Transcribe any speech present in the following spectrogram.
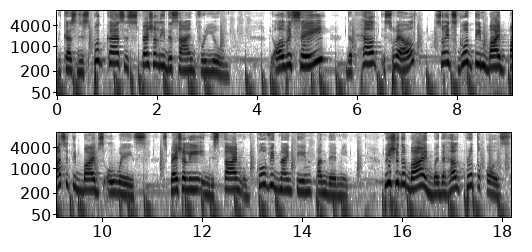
because this podcast is specially designed for you. We always say that health is wealth, so it's good to imbibe positive vibes always especially in this time of COVID-19 pandemic. We should abide by the health protocols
